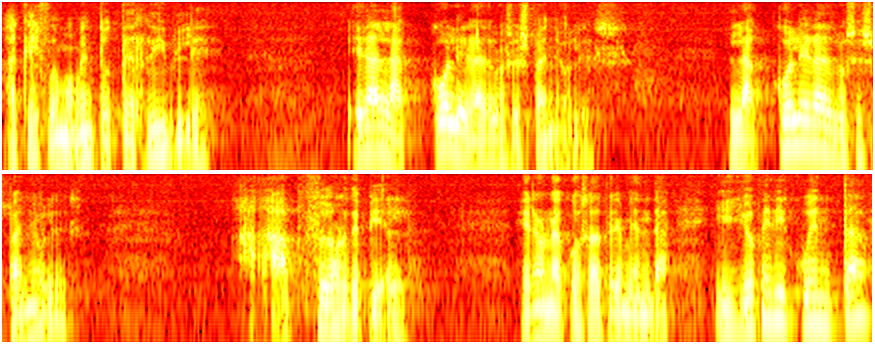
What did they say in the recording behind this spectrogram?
Aquel fue un momento terrible. Era la cólera de los españoles. La cólera de los españoles a flor de piel. Era una cosa tremenda. Y yo me di cuenta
